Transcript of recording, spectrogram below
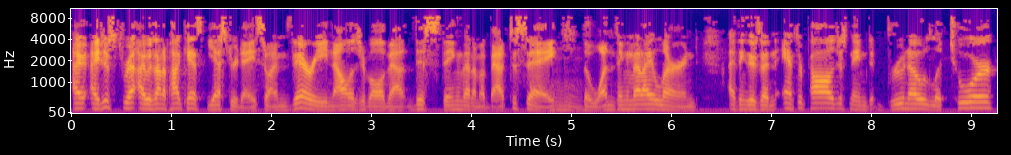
I, I, just re- I was on a podcast yesterday, so I'm very knowledgeable about this thing that I'm about to say. Mm-hmm. The one thing that I learned, I think there's an anthropologist named Bruno Latour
